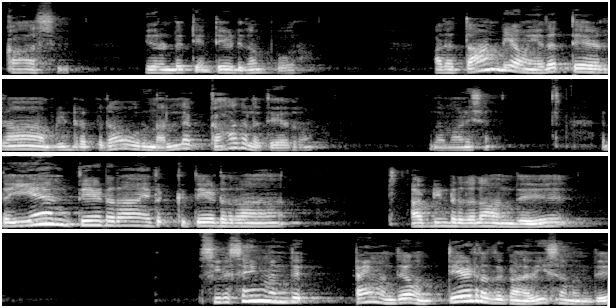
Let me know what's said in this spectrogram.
காசு இது ரெண்டுத்தையும் தேடி தான் போகிறான் அதை தாண்டி அவன் எதை தேடுறான் அப்படின்றப்ப தான் ஒரு நல்ல காதலை தேடுறான் இந்த மனுஷன். அதை ஏன் தேடுறான் எதுக்கு தேடுறான் அப்படின்றதெல்லாம் வந்து சில சைம் வந்து டைம் வந்து அவன் தேடுறதுக்கான ரீசன் வந்து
